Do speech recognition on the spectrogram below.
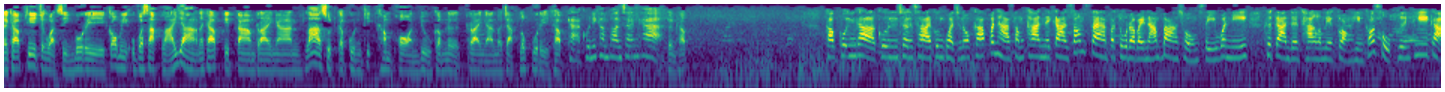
นะครับที่จังหวัดสิงห์บุรีก็มีอุปสรรคหลายอย่างนะครับ ติดตามรายงานล่าสุดกับคุณทิคำพรอยู่กำเนิดรายงานมาจากลบบุรีครับค่ะคุณนิคำพรเชิญค่ะเชิญครับ ขอบคุณค่ะ คุณเชิงชายคุณขวัญชนกครับ ปัญหาสำคัญในการซ่อมแซมประตูระบายน้ำบางโฉมศรีวันนี้ คือการเดินทางลำเลียงกล่องหินเข้าสู่พื้นที่ค่ะ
